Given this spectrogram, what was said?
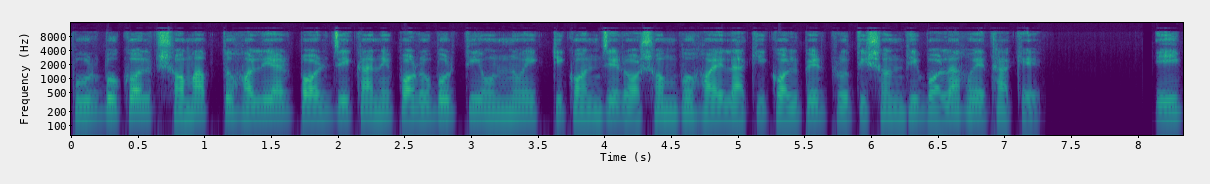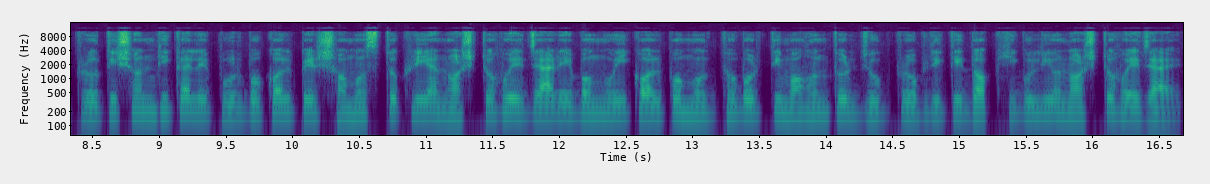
পূর্বকল্প সমাপ্ত হলেয়ার পর যে কানে পরবর্তী অন্য একটি কঞ্জের অসম্ভ হয় লাকি কল্পের প্রতিসন্ধি বলা হয়ে থাকে। এই প্রতিসন্ধিকালে পূর্বকল্পের সমস্ত ক্রিয়া নষ্ট হয়ে যার এবং ওই কল্প মধ্যবর্তী মহন্তর যুগ প্রভৃতি দক্ষিগুলিও নষ্ট হয়ে যায়।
